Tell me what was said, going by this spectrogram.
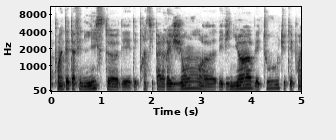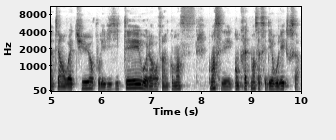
pointé, tu as fait une liste des, principales régions, des vignobles et tout, tu t'es pointé en voiture pour les visiter, ou alors, enfin, comment, comment concrètement ça s'est déroulé tout ça?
